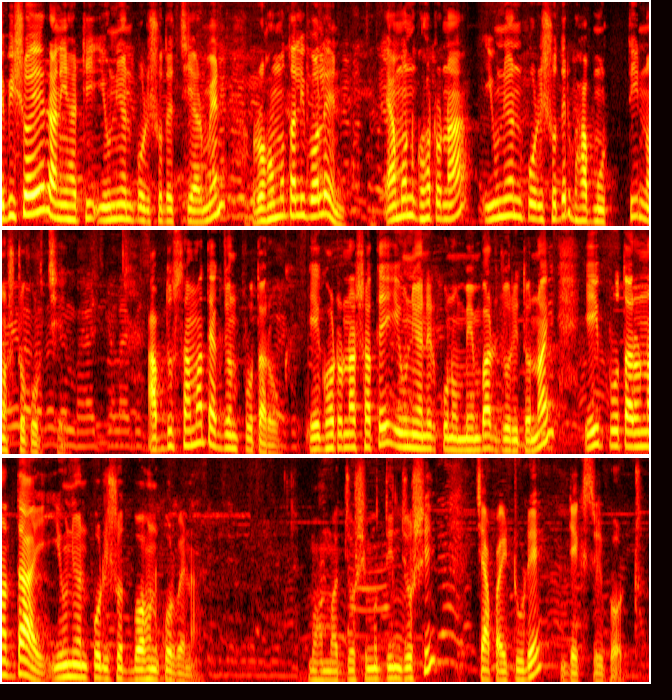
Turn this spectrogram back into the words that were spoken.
এ বিষয়ে রানীহাটি ইউনিয়ন পরিষদের চেয়ারম্যান রহমত আলী বলেন এমন ঘটনা ইউনিয়ন পরিষদের ভাবমূর্তি নষ্ট করছে। আব্দুস সামাদ একজন প্রতারক। এ ঘটনার সাথে ইউনিয়নের কোনো মেম্বার জড়িত নয়। এই প্রতারণার দায় ইউনিয়ন পরিষদ বহন করবে না। মোহাম্মদ জসিমুদ্দিন জসি চাপাই টুডে ডেস্ক রিপোর্ট।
